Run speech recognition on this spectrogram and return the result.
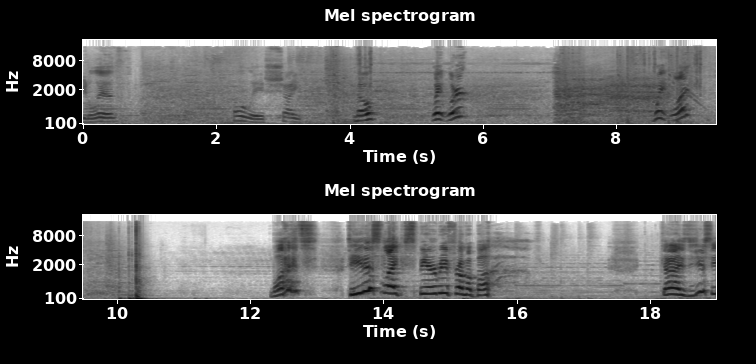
to live. Holy shite. No. Wait, where? Wait, what? What? Did you just, like, spear me from above? Guys, did you see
